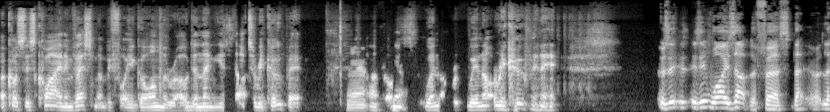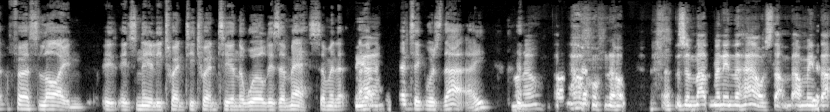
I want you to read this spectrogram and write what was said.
of course, there's quite an investment before you go on the road, and then you start to recoup it. Yeah. Of course, we're not we're not recouping it. Is it, is it wise up the first that that first line? It's nearly 2020 and the world is a mess. I mean, Yeah. how pathetic was that, eh? I know. I know. No. There's a madman in the house. That I mean that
